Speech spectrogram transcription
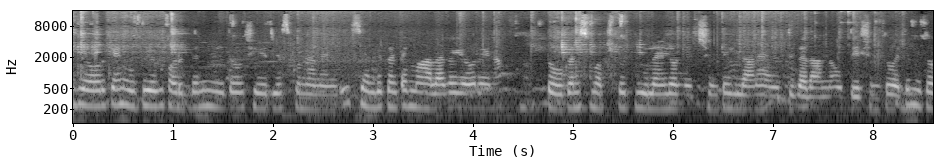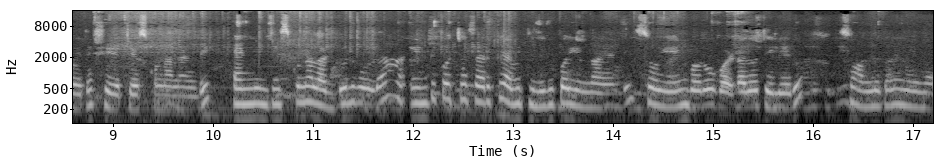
ఇది ఎవరికైనా ఉపయోగపడుద్దని మీతో షేర్ చేసుకున్నానండి. సో ఎందుకంటే మా అలాగా ఎవరైనా టోకన్స్ మర్చిపోయి క్యూ లైన్లో నిల్చుంటే ఇలానే అవుద్ది కదా అన్న ఉద్దేశంతో అయితే మీతో అయితే షేర్ చేసుకున్నానండి. అండ్ నేను తీసుకున్న లడ్డూలు కూడా ఇంటికి వచ్చేసరికి అవి తిరిగిపోయి ఉన్నాయండి. సో ఏం బరువు పడ్డదో తెలియదు. సో అందుకని మేము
